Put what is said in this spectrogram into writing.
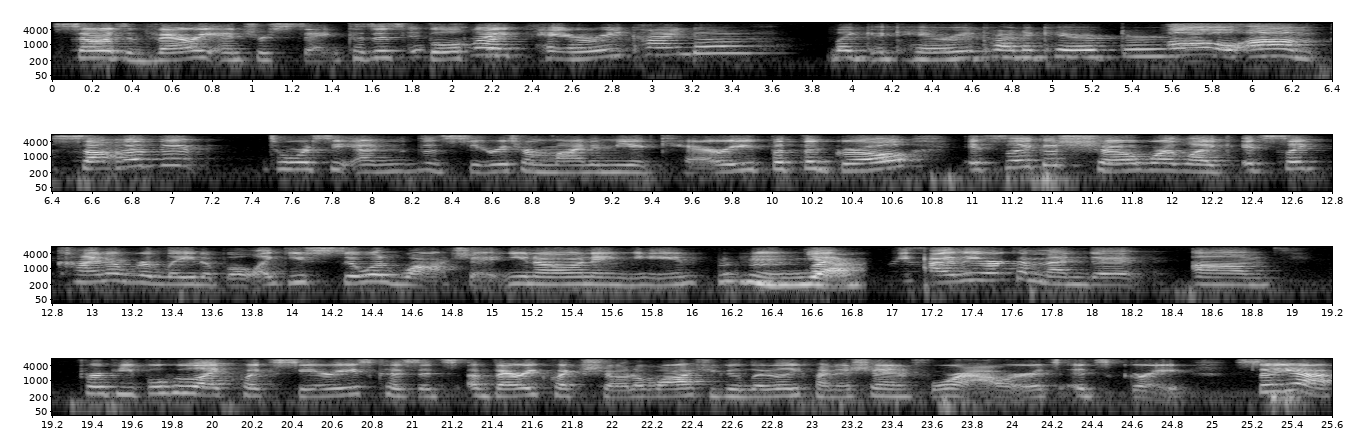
so it's very interesting because it's It's both like, like Carrie kind of, like a Carrie kind of character. Oh, um, some of it towards the end of the series reminded me of Carrie, but the girl, it's like a show where like it's like kind of relatable. Like you still would watch it, you know what I mean? hmm yeah. Like, I highly recommend it. Um, for people who like quick series, because it's a very quick show to watch. You could literally finish it in four hours. It's great. So yeah,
